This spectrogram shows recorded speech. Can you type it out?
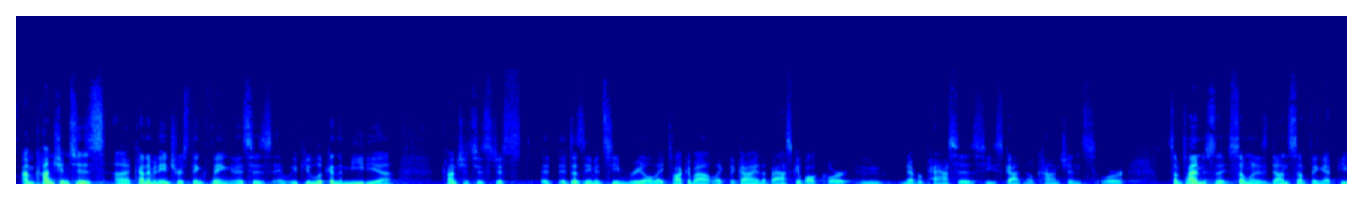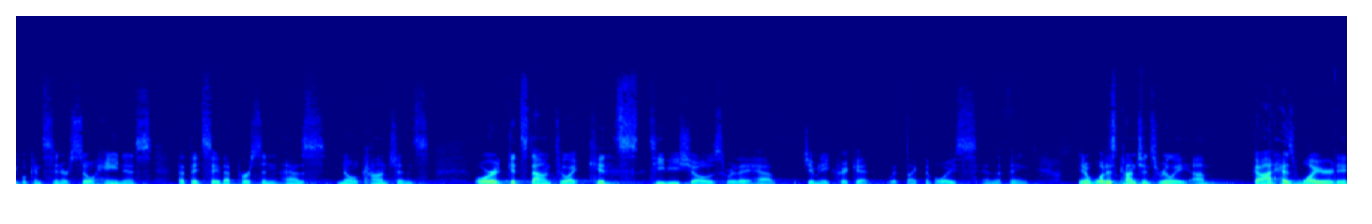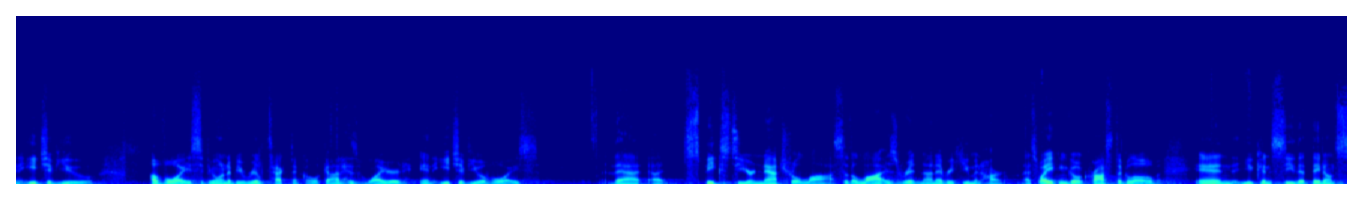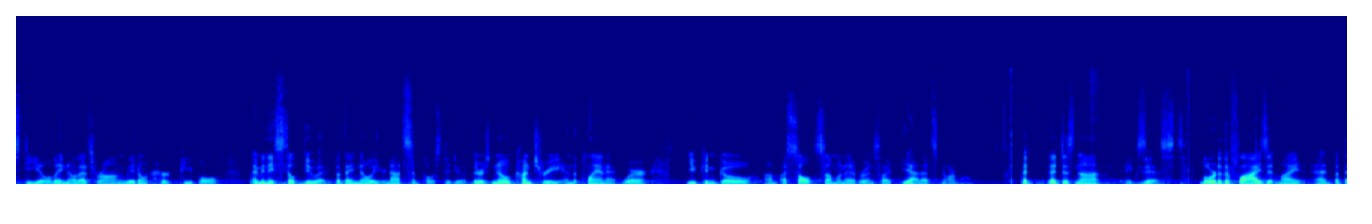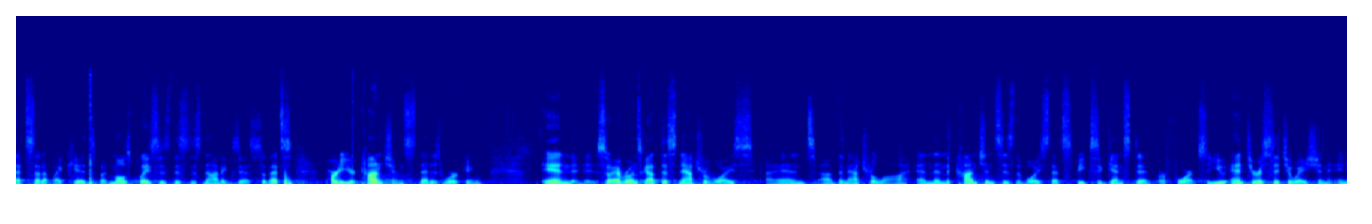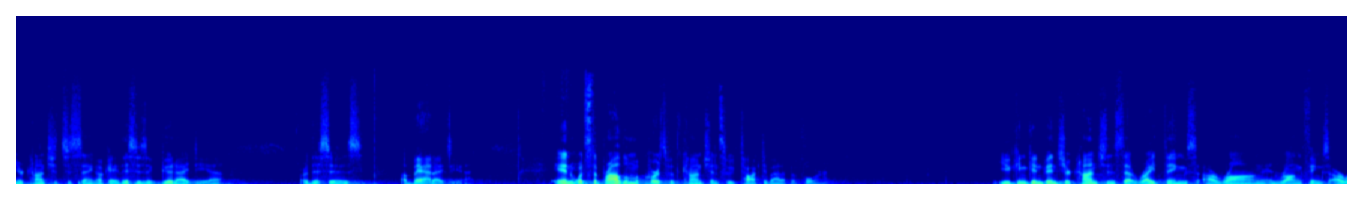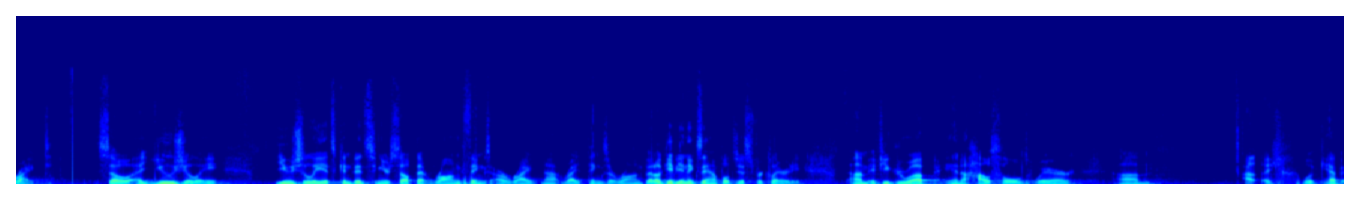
Um, conscience is uh, kind of an interesting thing. This is, if you look in the media, conscience is just, it, it, doesn't even seem real. They talk about like the guy in the basketball court who never passes, he's got no conscience. Or sometimes someone has done something that people consider so heinous that they'd say that person has no conscience. Or it gets down to like kids' TV shows where they have Jiminy Cricket with like the voice and the thing. You know, what is conscience really? Um, God has wired in each of you a voice, if you want to be real technical, God has wired in each of you a voice that uh, speaks to your natural law. So the law is written on every human heart. That's why you can go across the globe and you can see that they don't steal. They know that's wrong. They don't hurt people. I mean, they still do it, but they know you're not supposed to do it. There's no country in the planet where you can go um, assault someone and everyone's like, yeah, that's normal. That, that does not exist. Lord of the Flies, it might, but that's set up by kids. But most places, this does not exist. So that's part of your conscience that is working. And so everyone's got this natural voice and uh, the natural law, and then the conscience is the voice that speaks against it or for it. So you enter a situation, and your conscience is saying, okay, this is a good idea, or this is a bad idea. And what's the problem, of course, with conscience? We've talked about it before you can convince your conscience that right things are wrong and wrong things are right. So uh, usually, usually it's convincing yourself that wrong things are right, not right things are wrong. But I'll give you an example just for clarity. Um, if you grew up in a household where um, I,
